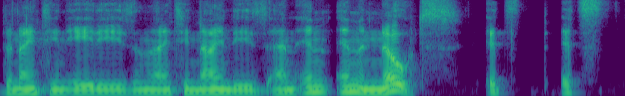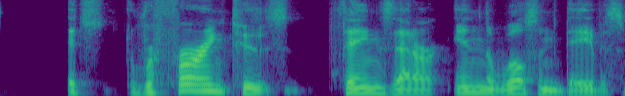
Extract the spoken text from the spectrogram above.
the 1980s and the 1990s, and in in the notes, it's it's it's referring to things that are in the Wilson Davis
